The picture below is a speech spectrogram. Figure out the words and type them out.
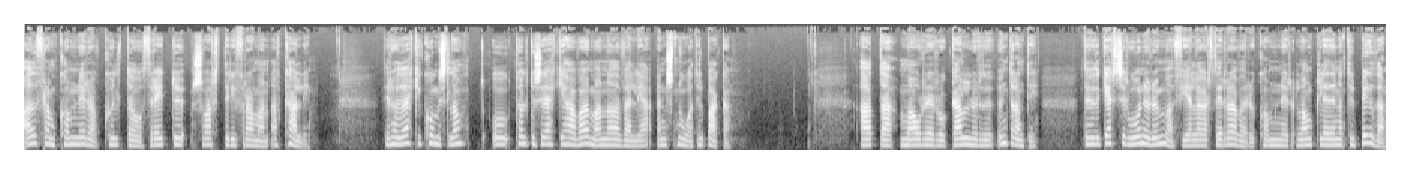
aðframkomnir af kulda og þreitu svartir í framann af kali. Þeir hafðu ekki komist langt og töldu sig ekki hafa um annað að velja en snúa tilbaka. Ata, Márer og Gallurðu undrandi. Þau höfðu gert sér vonir um að félagar þeirra veru komnir langleðina til byggða.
